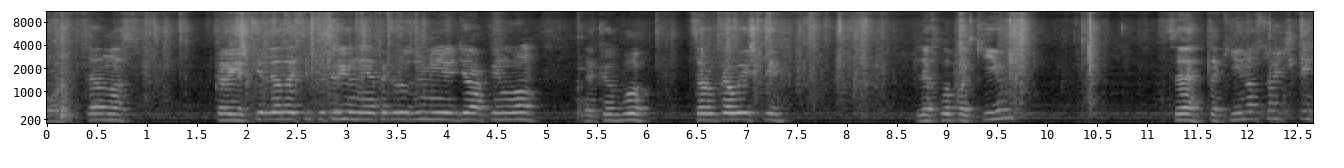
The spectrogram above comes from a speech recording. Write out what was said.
О, це у нас кришки для Лесі Петрівни, я так розумію, дякую вам. Так, це рукавички для хлопаків. Це такі носочки.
